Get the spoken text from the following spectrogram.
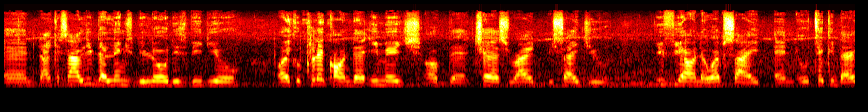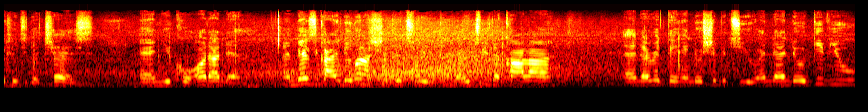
and like I said I'll leave the links below this video. Or you could click on the image of the chairs right beside you if you are on the website and it will take you directly to the chairs and you could order them. And basically they're gonna ship it to you. You, choose the color and everything and they'll ship it to you. And then they'll give you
